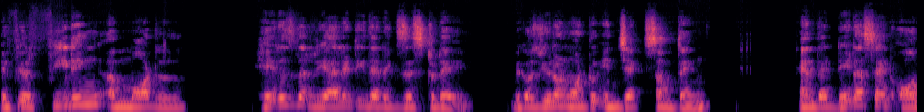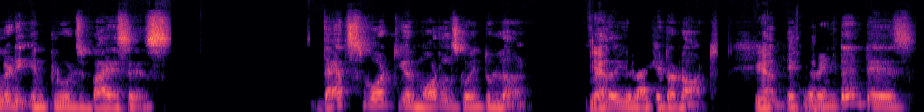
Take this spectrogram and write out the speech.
if you're feeding a model, here is the reality that exists today, because you don't want to inject something, and that data set already includes biases. That's what your model is going to learn, whether yeah. you like it or not. Yeah. If your intent is,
